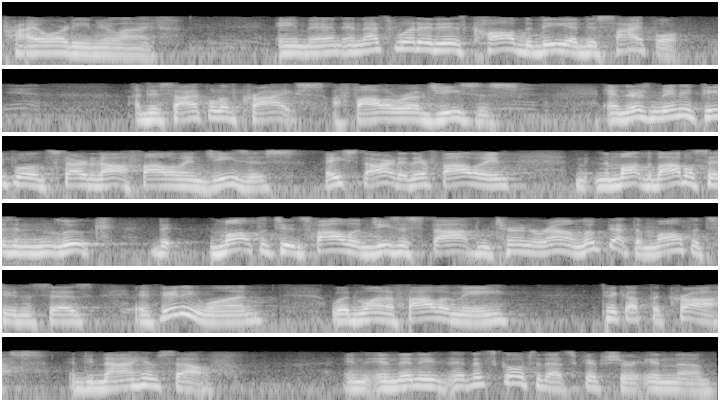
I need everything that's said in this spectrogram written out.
priority in your life. Amen. And that's what it is called to be a disciple. A disciple of Christ, a follower of Jesus. And there's many people that started off following Jesus. They started, they're following. The, Bible says in Luke, the multitudes followed. Jesus stopped and turned around, looked at the multitude, and says, If anyone would want to follow me, pick up the cross and deny himself. And, and then he, let's go to that scripture in, um,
